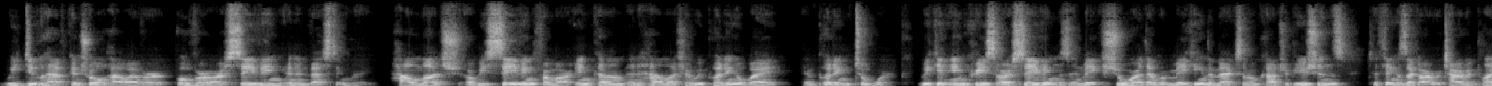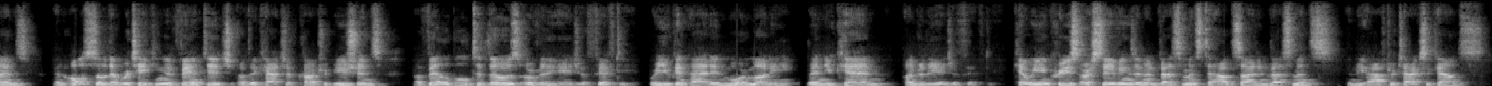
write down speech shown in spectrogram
We do have control, however, over our saving and investing rate. How much are we saving from our income and how much are we putting away and putting to work? We can increase our savings and make sure that we're making the maximum contributions to things like our retirement plans and also that we're taking advantage of the catch up contributions available to those over the age of 50, where you can add in more money than you can under the age of 50. Can we increase our savings and investments to outside investments in the after tax accounts?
